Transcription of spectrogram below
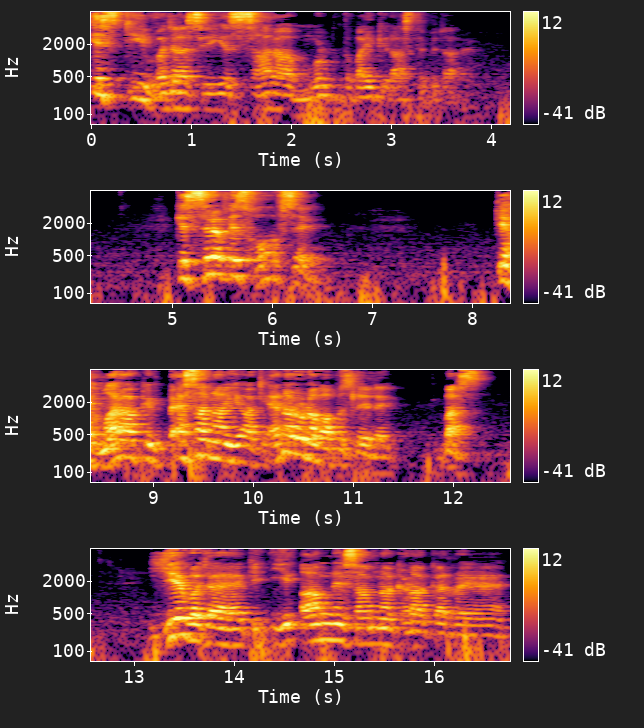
اس کی وجہ سے یہ سارا ملک تباہی کے راستے پہ جا رہا ہے، کہ صرف اس خوف سے کہ ہمارا آپ پیسہ نہ یا کہ این آر او نہ واپس لے لے، بس۔ یہ وجہ ہے کہ یہ آمنے سامنا کھڑا کر رہے ہیں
